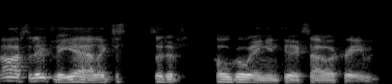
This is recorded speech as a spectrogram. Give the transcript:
oh, absolutely. Yeah, like just sort of pogoing into sour cream.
